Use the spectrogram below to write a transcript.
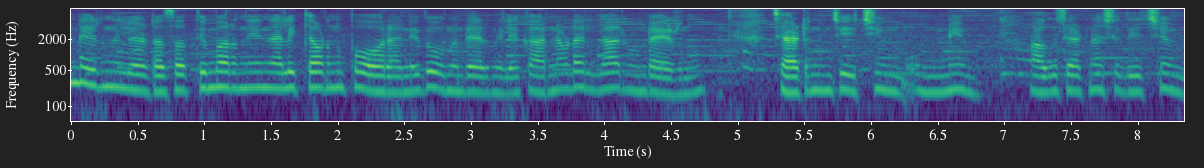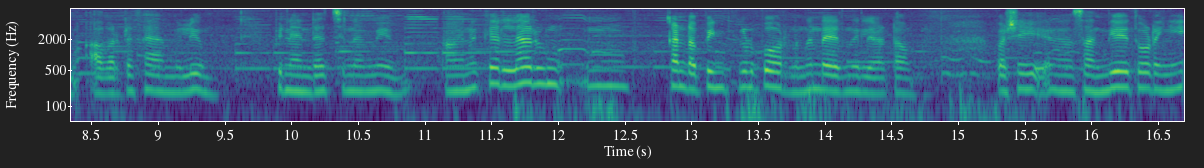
ഉണ്ടായിരുന്നില്ല കേട്ടോ. സത്യം പറഞ്ഞു കഴിഞ്ഞാൽ എനിക്ക് അവിടെ നിന്ന് പോരാനേ തോന്നുന്നുണ്ടായിരുന്നില്ല. കാരണം അവിടെ എല്ലാവരും ഉണ്ടായിരുന്നു. ചേട്ടനും ചേച്ചിയും ഉണ്ണിയും ആകു ചേട്ടനും അശ്വതീച്ചും അവരുടെ ഫാമിലിയും പിന്നെ എന്റെ അച്ഛനമ്മയും അങ്ങനെയൊക്കെ എല്ലാവരും കണ്ടപ്പോൾ എനിക്ക് ഇങ്ങോട്ട് പോരണമെന്നുണ്ടായിരുന്നില്ല കേട്ടോ. പക്ഷേ സന്ധ്യ സന്ധ്യയായി തുടങ്ങി.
